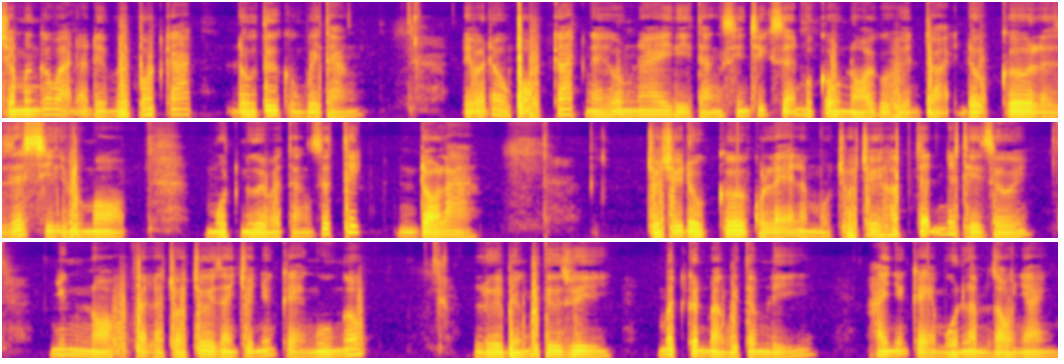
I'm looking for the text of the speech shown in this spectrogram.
Chào mừng các bạn đã đến với podcast Đầu tư cùng với Thắng. Để bắt đầu podcast ngày hôm nay thì Thắng xin trích dẫn một câu nói của huyền thoại đầu cơ là Jesse Livermore, một người mà Thắng rất thích, đó là Trò chơi đầu cơ có lẽ là một trò chơi hấp dẫn nhất thế giới, nhưng nó không phải là trò chơi dành cho những kẻ ngu ngốc, lười biếng về tư duy, mất cân bằng về tâm lý, hay những kẻ muốn làm giàu nhanh.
